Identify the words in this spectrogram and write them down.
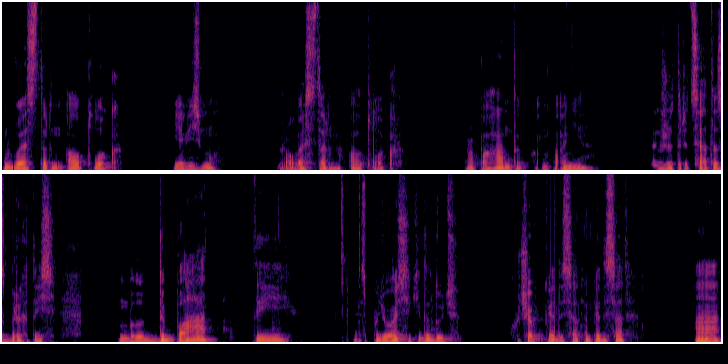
Western Outlook, я візьму про Western Outlook. Пропаганда кампанія. Так вже 30 зберегтись. Будуть дебати. Я сподіваюся, які дадуть хоча б 50 на 50. А,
